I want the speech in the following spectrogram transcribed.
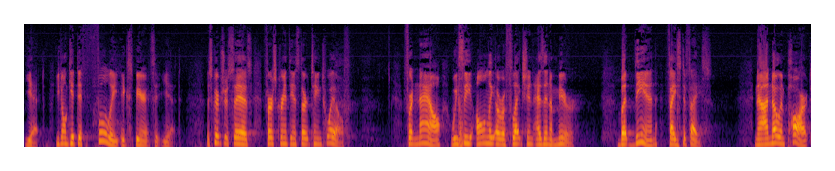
yet. You don't get to fully experience it yet. The scripture says, 1 Corinthians 13 12, for now, we see only a reflection as in a mirror, but then face to face. Now I know in part,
